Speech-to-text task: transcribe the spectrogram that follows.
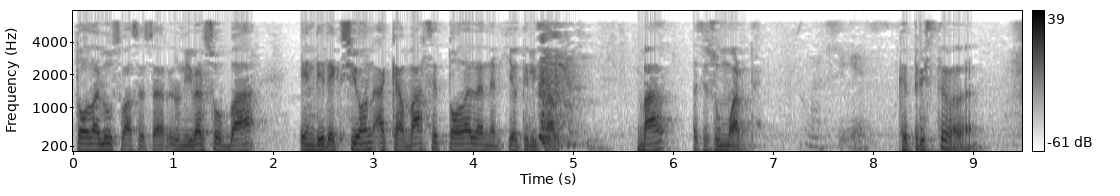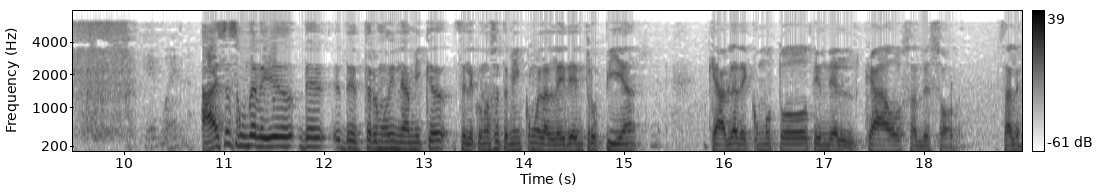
toda luz va a cesar, el universo va en dirección a acabarse toda la energía utilizable. Va hacia su muerte. Así es. Qué triste, ¿verdad? Qué bueno. A esa segunda ley de, de, de termodinámica se le conoce también como la ley de entropía que habla de cómo todo tiende al caos, al desorden. ¿Sale?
